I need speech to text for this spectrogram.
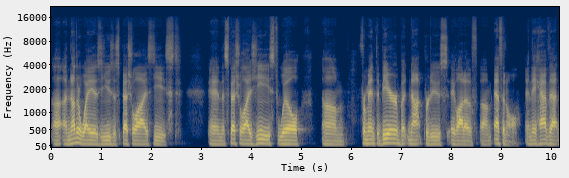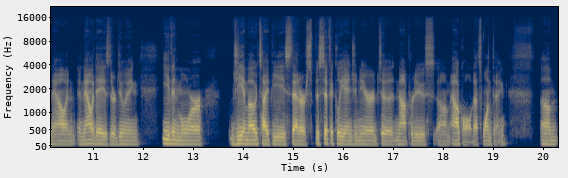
Uh, another way is you use a specialized yeast, and the specialized yeast will um, ferment the beer but not produce a lot of um, ethanol. And they have that now. And, and nowadays they're doing even more GMO type yeast that are specifically engineered to not produce um, alcohol. That's one thing. Um,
